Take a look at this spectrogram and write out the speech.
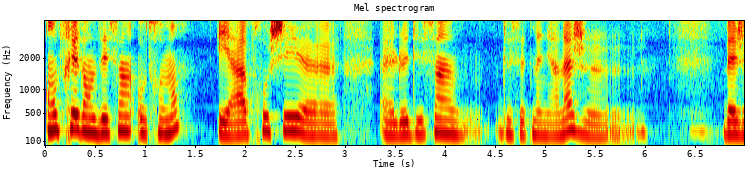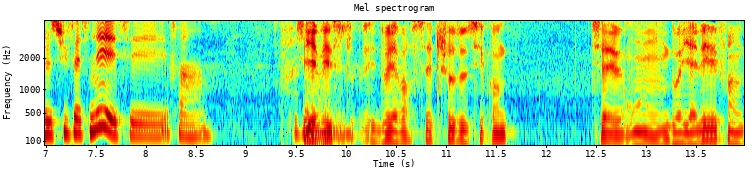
entrer dans le dessin autrement et à approcher le dessin de cette manière-là. Je, ben, je suis fascinée et c'est. Enfin. Il, y j'aime- avait, il doit y avoir cette chose aussi quand on doit y aller. Enfin,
